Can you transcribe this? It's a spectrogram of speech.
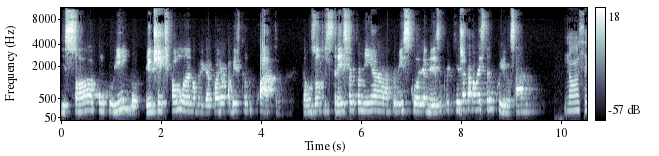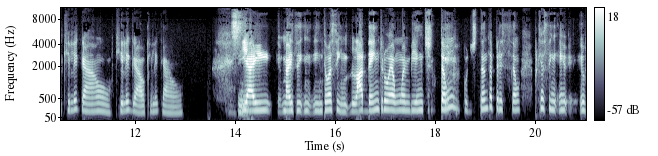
E só concluindo, eu tinha que ficar um ano obrigatório eu acabei ficando quatro. Então, os outros três foi por minha, por minha escolha mesmo, porque já estava mais tranquilo, sabe? Nossa, que legal, que legal, que legal. Sim. E aí, mas então assim, lá dentro é um ambiente tão de tanta pressão, porque assim, eu,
